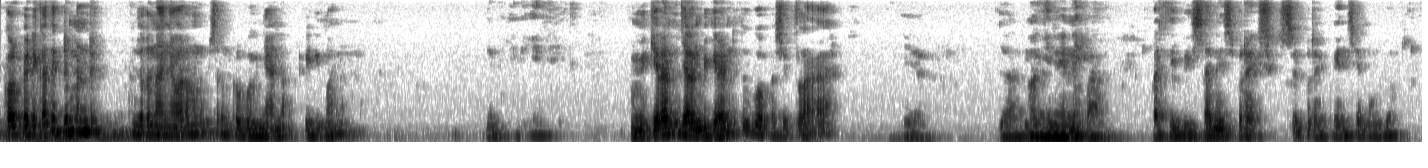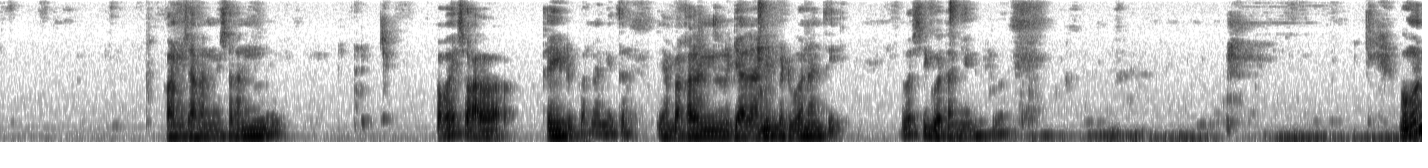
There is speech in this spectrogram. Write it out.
kalau PDKT demen Rik. misalkan nanya orang lu misalkan kalau punya anak kayak gimana pemikiran jalan pikiran itu gue pasti telah jangan Oh, pikirin gini nih. berarti bisa nih sepre- sefrekuensi sama gue kalau misalkan misalkan lu pokoknya soal kehidupan lah gitu yang bakalan lu jalanin berdua nanti gue sih gue tanyain berdua. Gue mau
